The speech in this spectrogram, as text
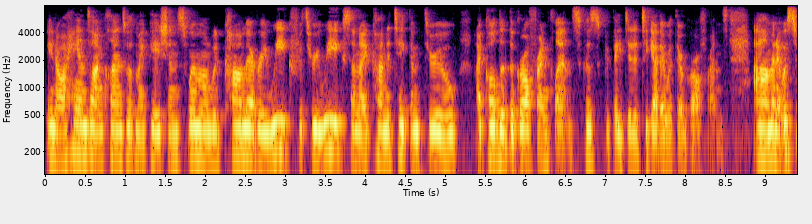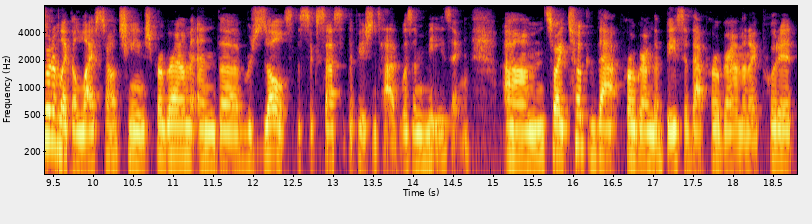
you know, a hands on cleanse with my patients. Women would come every week for three weeks, and I'd kind of take them through, I called it the girlfriend cleanse because they did it together with their girlfriends. Um, and it was sort of like a lifestyle change program, and the results, the success that the patients had was amazing. Um, so I took that program, the base of that program, and I put it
